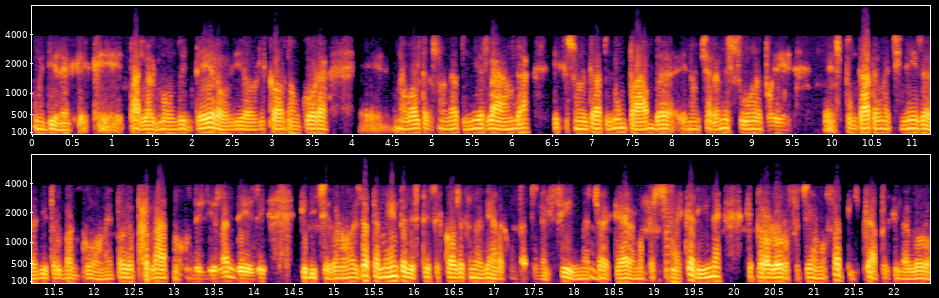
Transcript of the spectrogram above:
dire, che, che, parla al mondo intero. Io ricordo ancora eh, una volta che sono andato in Irlanda e che sono entrato in un pub e non c'era nessuno e poi è spuntata una cinese dietro il bancone. Poi ho parlato con degli irlandesi che dicevano esattamente le stesse cose che noi abbiamo raccontato nel film, cioè che erano persone carine che però loro facevano fatica perché la loro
